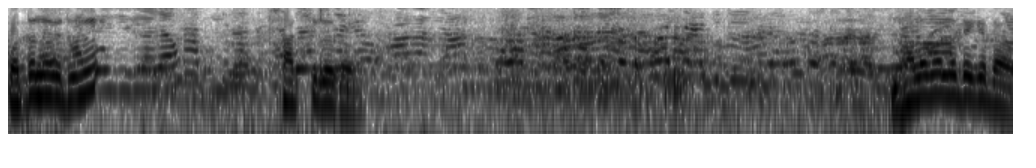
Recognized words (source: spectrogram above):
কত নেবে তুমি? সাত কিলো দাও। ভালো ভালো দেখে দাও।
